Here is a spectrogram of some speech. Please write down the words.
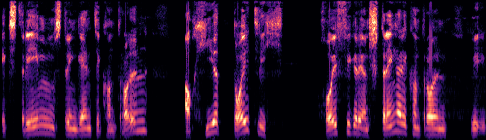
extrem stringente Kontrollen auch hier deutlich häufigere und strengere Kontrollen wie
